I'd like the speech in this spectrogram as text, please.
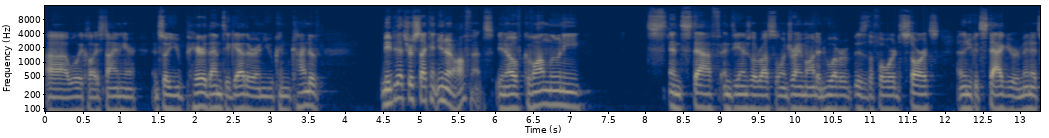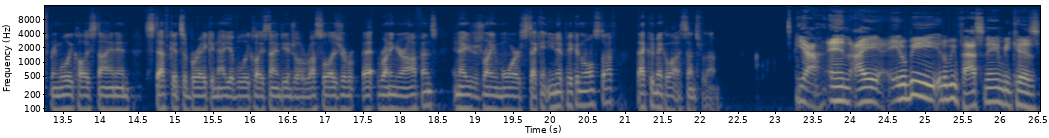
uh, Willie Cauley Stein here, and so you pair them together and you can kind of maybe that's your second unit offense. You know, if Kevon Looney and Steph and D'Angelo Russell and Draymond and whoever is the forward starts, and then you could stagger your minutes, bring Willie Cauley Stein in, Steph gets a break, and now you have Willie Cauley Stein and D'Angelo Russell as you're uh, running your offense, and now you're just running more second unit pick and roll stuff. That could make a lot of sense for them. Yeah, and I it'll be it'll be fascinating because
